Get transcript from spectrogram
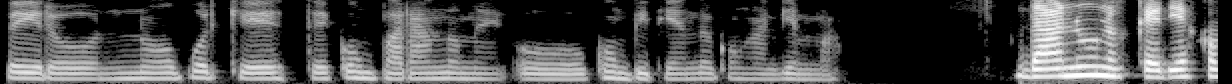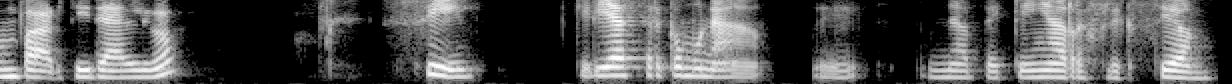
pero no porque esté comparándome o compitiendo con alguien más. Danu, ¿nos querías compartir algo? Sí, quería hacer como una, eh, una pequeña reflexión.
